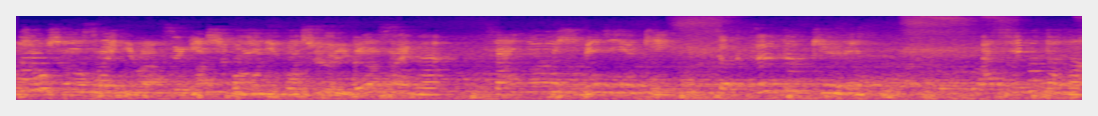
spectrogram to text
乗車の際には足元にご注意ください。山陽姫路行き特通特急です。足元の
